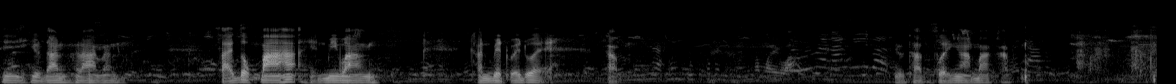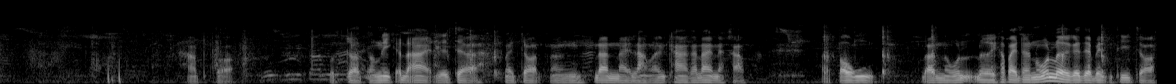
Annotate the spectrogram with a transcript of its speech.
ที่อยู่ด้านล่างนั้น สายตกปลาฮะเห็นมีวางคันเบ็ดไว้ด้วยครับ ทิวทัศน์สวยงามมากครับ ครับก็จอดตรงนี้ก็ได้หรือจะไปจอดทางด้านในหลังร้านค้าก็ได้นะครับ ตรงด้านโน้นเลยเข้าไปด้านโน้นเลยก็จะเป็นที่จอด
